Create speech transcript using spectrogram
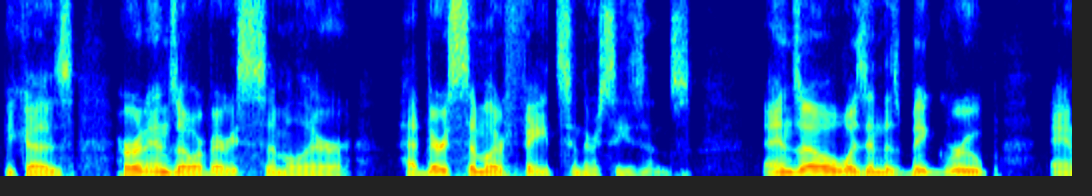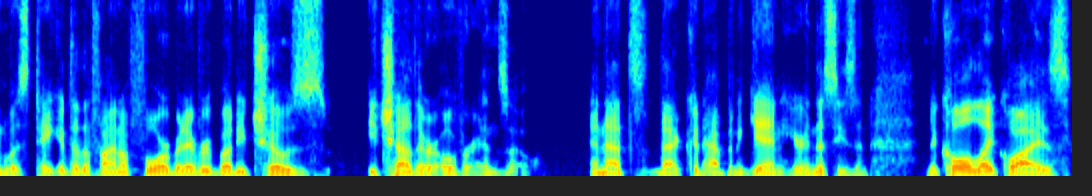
because her and Enzo are very similar, had very similar fates in their seasons. Enzo was in this big group and was taken to the final four, but everybody chose each other over Enzo. And that's that could happen again here in this season. Nicole, likewise,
